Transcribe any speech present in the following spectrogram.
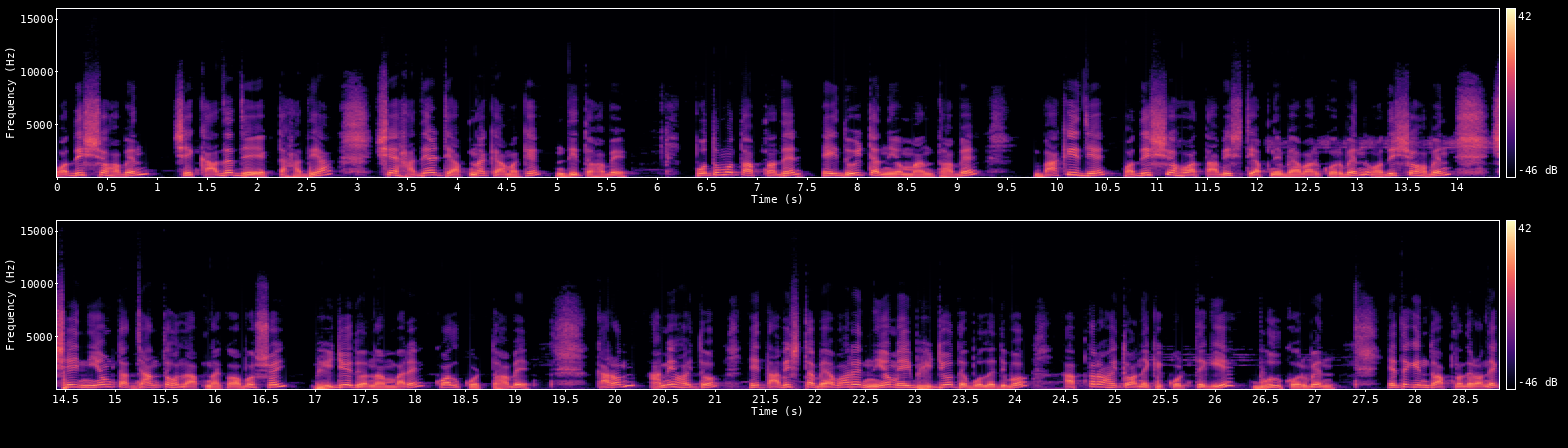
অদৃশ্য হবেন সেই কাজের যে একটা হাদিয়া সেই হাদিয়াটি আপনাকে আমাকে দিতে হবে। প্রথমত আপনাদের এই দুইটা নিয়ম মানতে হবে। বাকি যে অদৃশ্য হওয়া তাবিজটি আপনি ব্যবহার করবেন, অদৃশ্য হবেন, সেই নিয়মটা জানতে হলে আপনাকে অবশ্যই ভিডিও দেওয়া নাম্বারে কল করতে হবে। কারণ আমি হয়তো এই তাবিজটা ব্যবহারের নিয়ম এই ভিডিওতে বলে দিব। আপনারা হয়তো অনেকে করতে গিয়ে ভুল করবেন। এতে কিন্তু আপনাদের অনেক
